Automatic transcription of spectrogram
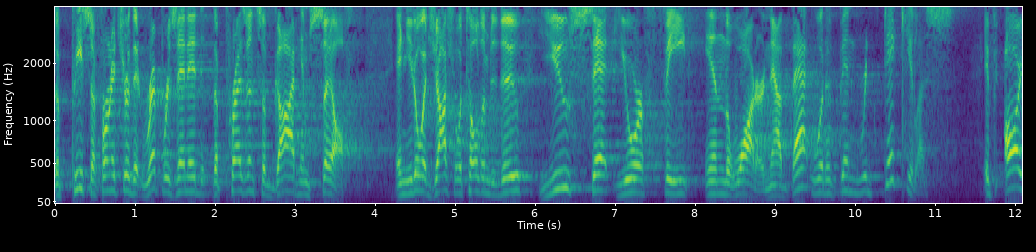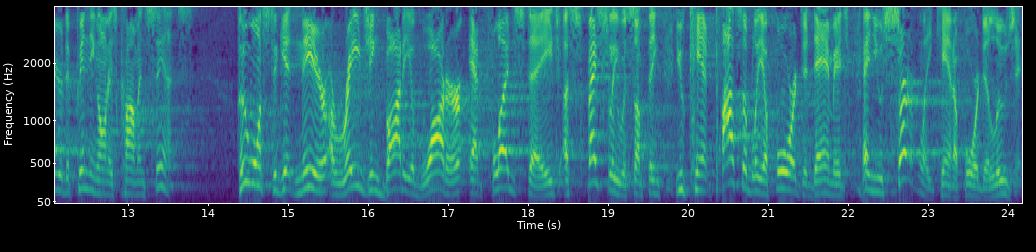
The piece of furniture that represented the presence of God Himself. And you know what Joshua told him to do? You set your feet in the water. Now that would have been ridiculous if all you're depending on is common sense. Who wants to get near a raging body of water at flood stage, especially with something you can't possibly afford to damage and you certainly can't afford to lose it?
